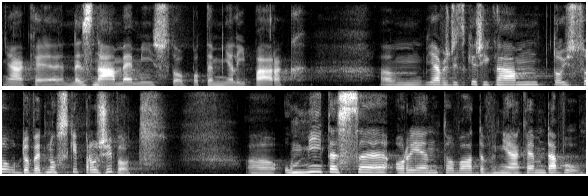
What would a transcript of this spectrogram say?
nějaké neznámé místo, potemnělý park. Ehm, já vždycky říkám, to jsou dovednosti pro život. Ehm, umíte se orientovat v nějakém davu.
